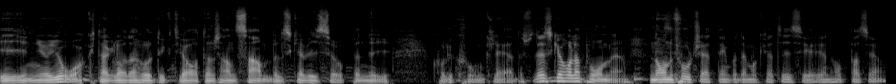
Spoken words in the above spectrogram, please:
i New York där Glada Hudik-teaterns ensemble ska visa upp en ny kollektion kläder. Så det ska jag hålla på med. Någon fortsättning på demokratiserien hoppas jag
